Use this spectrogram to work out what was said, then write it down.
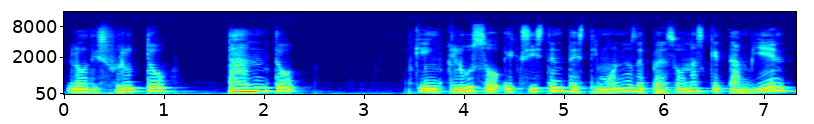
lo disfruto tanto que incluso existen testimonios de personas que también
